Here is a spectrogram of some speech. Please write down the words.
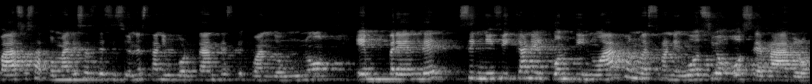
pasos, a tomar esas decisiones tan importantes que cuando uno emprende significan el continuar con nuestro negocio o cerrarlo.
